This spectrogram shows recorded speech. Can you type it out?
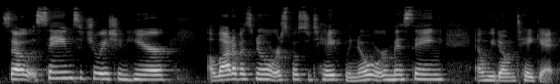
So, same situation here. A lot of us know what we're supposed to take, we know what we're missing, and we don't take it.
